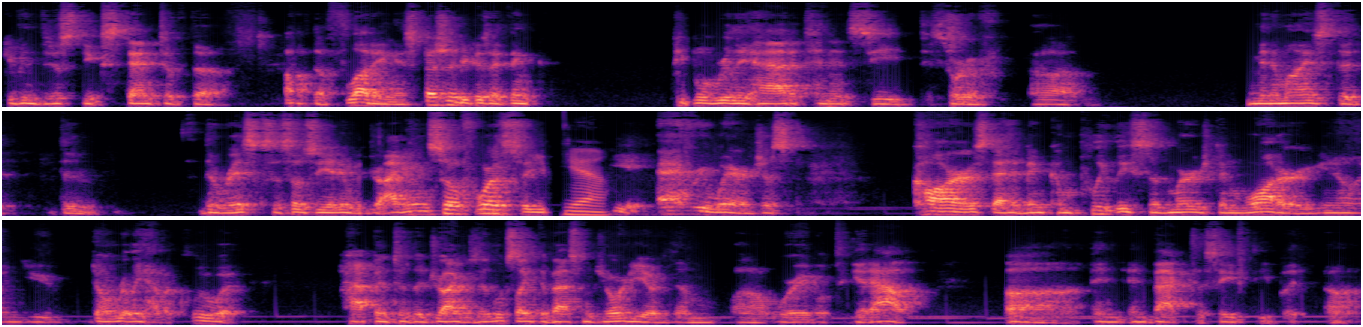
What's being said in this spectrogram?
given just the extent of the of the flooding, especially because I think people really had a tendency to sort of uh, minimize the the the risks associated with driving and so forth. So you yeah everywhere just cars that had been completely submerged in water, you know, and you don't really have a clue what happened to the drivers. It looks like the vast majority of them uh, were able to get out uh, and, and back to safety. But uh,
